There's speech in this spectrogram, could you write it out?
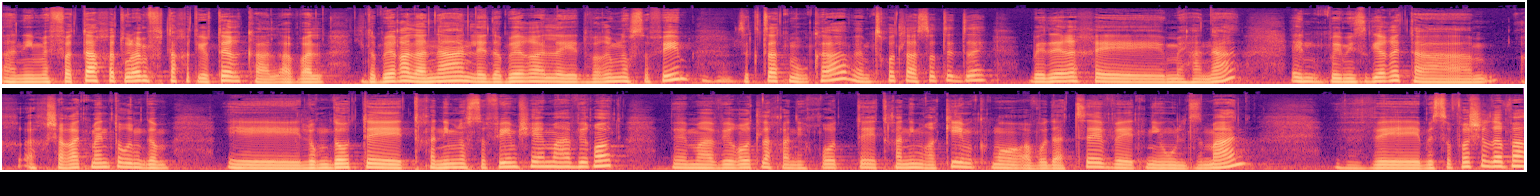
אני מפתחת, אולי מפתחת יותר קל, אבל לדבר על ענן, לדבר על אה, דברים נוספים, mm-hmm. זה קצת מורכב, והן צריכות לעשות את זה בדרך אה, מהנה. הן במסגרת הכשרת מנטורים גם אה, לומדות אה, תכנים נוספים שהן מעבירות, והן מעבירות לחניכות אה, תכנים רכים, כמו עבודת צוות, ניהול זמן, ובסופו של דבר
